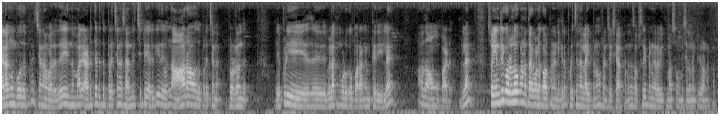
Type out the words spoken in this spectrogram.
இறங்கும்போது பிரச்சனை வருது. இந்த மாதிரி அடுத்தடுத்த பிரச்சனை சந்திச்சுட்டே இருக்குது இது வந்து ஆறாவது பிரச்சனை தொடர்ந்து. எப்படி இது விளக்கம் கொடுக்க போகிறாங்கன்னு தெரியல. அது அவங்க பாடு இல்லை? ஸோ இன்றைக்கு ஓரளவுக்கான தகவலை கவர் பண்ண நினைக்கிறேன். பிடிச்சிருந்தா லைக் பண்ணுங்கள் ஃப்ரெண்ட்ஸை ஷேர் பண்ணுங்கள் சப்ஸ்கிரைப் பண்ணுங்கள் ரவிக்குமார் சோமச்சல் நன்றி வணக்கம்.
